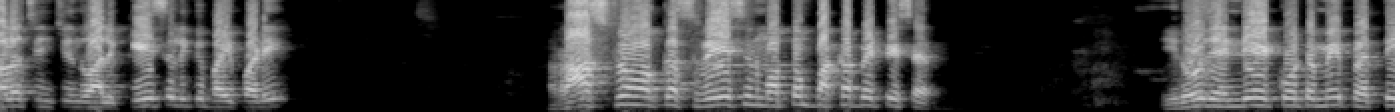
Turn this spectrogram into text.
ఆలోచించింది. వాళ్ళ కేసులకి భయపడి రాష్ట్రం యొక్క శ్రేయస్సుని మొత్తం పక్క పెట్టేశారు. ఈరోజు ఎన్డీఏ కూటమి ప్రతి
